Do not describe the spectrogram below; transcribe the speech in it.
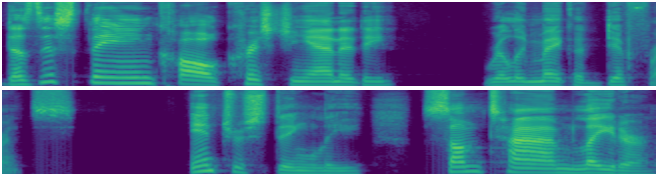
Does this thing called Christianity really make a difference? Interestingly, sometime later,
